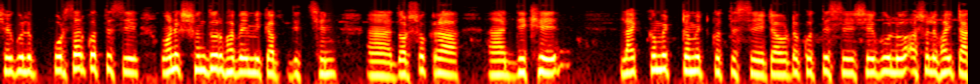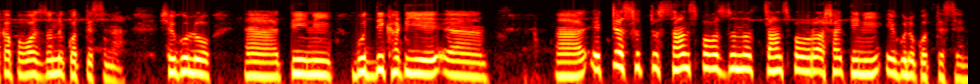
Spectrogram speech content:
সেগুলো প্রচার করতেছে, অনেক সুন্দরভাবে মেকআপ দিচ্ছেন। দর্শকরা দেখে লাইক কমেন্ট টমেন্ট করতেছে, এটা ওটা করতেছে, সেগুলো আসলে ভাই টাকা পাওয়ার জন্য করতেছে না। সেগুলো তিনি বুদ্ধি খাটিয়ে একটা ছোট্ট চান্স পাওয়ার জন্য চান্স পাওয়ার আশায় তিনি এগুলো করতেছেন।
